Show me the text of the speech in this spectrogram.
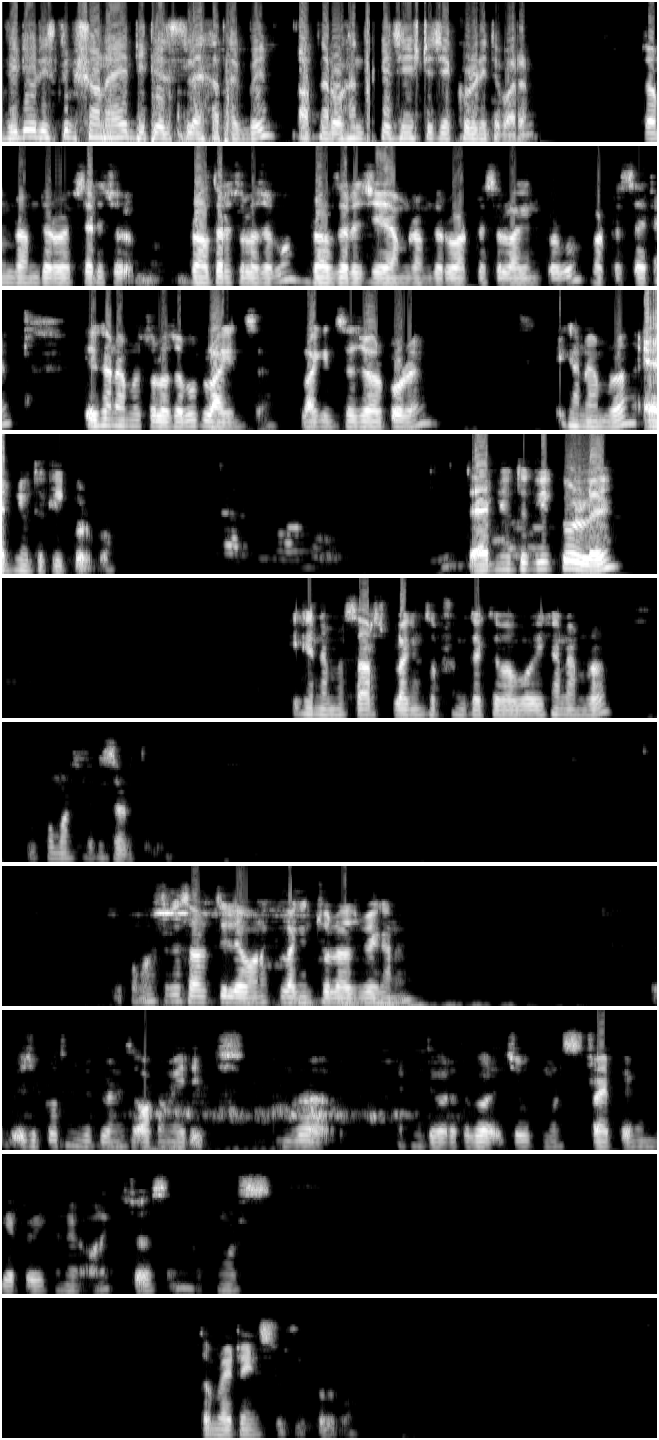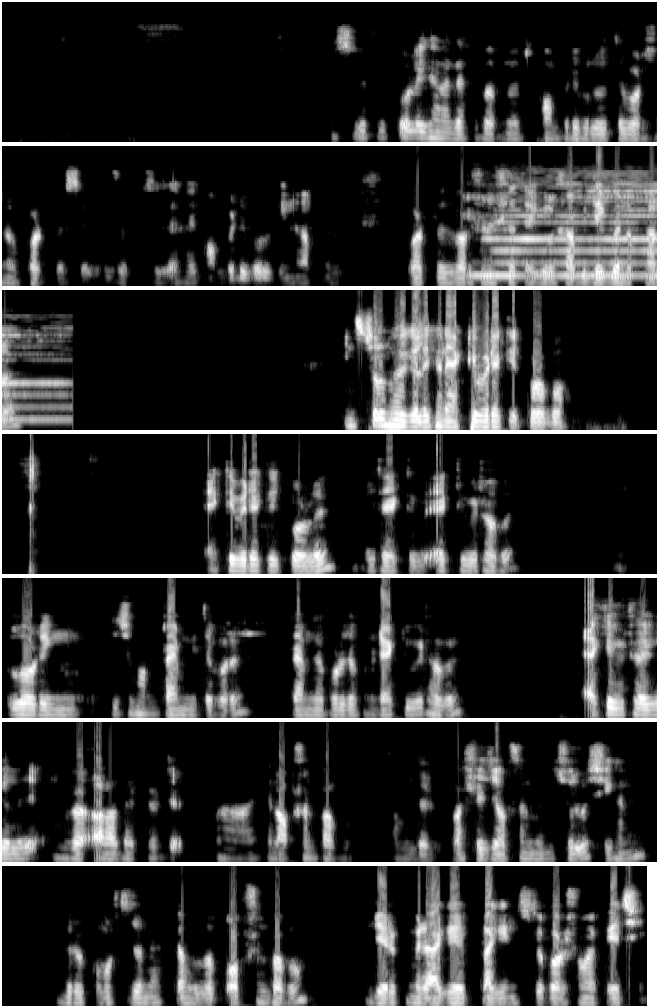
ভিডিও ডিসক্রিপশনে ডিটেলস লেখা থাকবে, আপনারা ওখান থেকে জিনিসটি চেক করে নিতে পারেন। তো আমরা আমাদের ওয়েবসাইটে ব্রাউজারে চলে যাব। ব্রাউজারে যে আমরা আমাদের ওয়ার্ডপ্রেসে লগ ইন করব ওয়ার্ডপ্রেস সাইটে এখানে আমরা চলে যাব প্লাগইনসে প্লাগইনসে যাওয়ার পরে এখানে আমরা অ্যাড নিউতে ক্লিক করব। অ্যাড নিউতে ক্লিক করলে এখানে আমরা সার্চ প্লাগইনস অপশন দেখতে পাবো। এখানে আমরা কমার্স থেকে সার্চ দেব। কমার্স থেকে সার্চ দিলে অনেক প্লাগইন চলে আসবে এখানে। এই যে প্রথম যে প্লাগইন আছে অটোমেটিক আমরা নিতে পারি অথবা যে কমার্স স্ট্রাইপ পেমেন্ট গেটওয়ে এখানে অনেক কিছু আছে। কমার্স তো আমরা এটা ইনস্টল ক্লিক করব ইনস্টল করলে এখানে দেখাবে আপনার compatible with version of WordPress এগুলো সব কিছু দেখায়। কম্পাটিবল কিনা আপনার ওয়ার্ডপ্রেস ভার্সনের সাথে এগুলো সবই দেখবেন আপনারা। ইনস্টল হয়ে গেলে এখানে অ্যাক্টিভেটে ক্লিক করব। অ্যাক্টিভেটে ক্লিক করলে এটা অ্যাক্টিভেট হবে। লোডিং কিছুক্ষণ টাইম নিতে পারে। টাইম দেওয়ার পরে যখন এটা অ্যাক্টিভেট হবে অ্যাক্টিভেট হয়ে গেলে আমরা আলাদা একটা এখানে অপশন পাবো। আমাদের পাশে যে অপশন মেনু ছিল সেখানে ধরো কমার্সের জন্য একটা হলো অপশন পাবো যেরকম এর আগে প্লাগ ইনস্টল করার সময় পেয়েছি।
